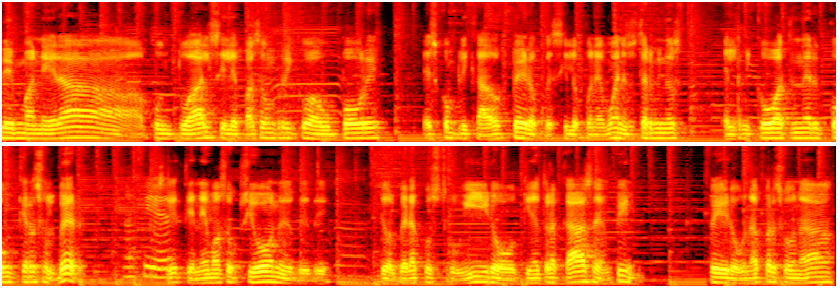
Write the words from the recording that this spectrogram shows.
de manera puntual, si le pasa a un rico a un pobre, es complicado, pero pues si lo ponemos en esos términos, el rico va a tener con qué resolver. Así es. ¿sí? Tiene más opciones de, de, de, volver a construir o tiene otra casa, en fin. Pero una persona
